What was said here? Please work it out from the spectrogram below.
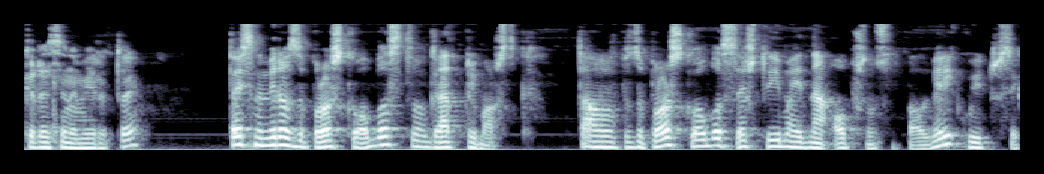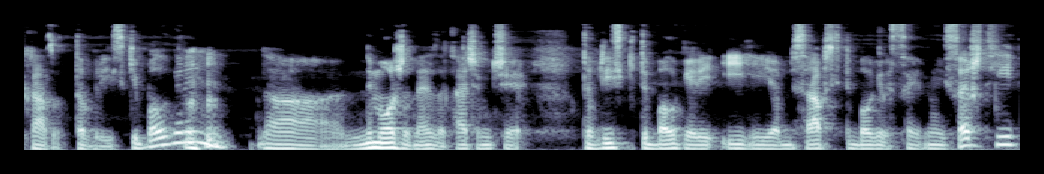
Къде се намира той? Той се намира в Запорожска област, в град Приморск. Там в Запорожска област също има една общност от българи, които се казват таврийски българи. Uh-huh. А, не може днес да кажем, че таврийските българи и бесарабските българи са едни и същи.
